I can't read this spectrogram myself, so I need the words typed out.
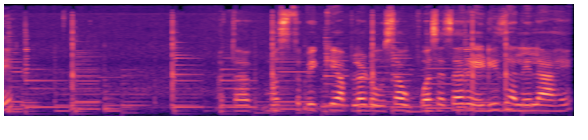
ते. आता मस्तपैकी आपला डोसा उपवासाचा रेडी झालेला आहे.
